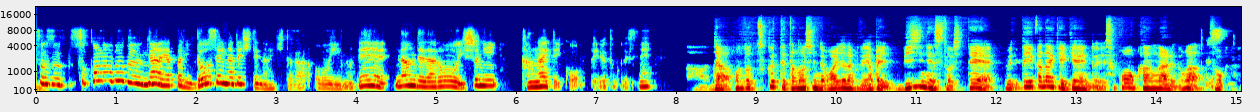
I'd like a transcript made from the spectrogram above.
そうそう、そこの部分がやっぱり動線ができてない人が多いので、なんでだろう、一緒に考えていこうっていうところですね。あじゃあ、本当作って楽しんで終わりじゃなくて、やっぱりビジネスとして売っていかなきゃいけないので、そこを考えるのがすごく大。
